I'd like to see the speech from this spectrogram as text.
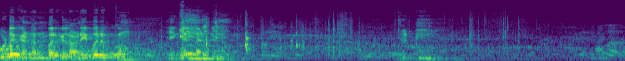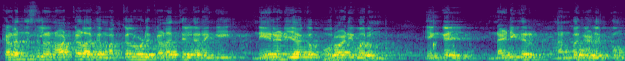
ஊடக நண்பர்கள் அனைவருக்கும் எங்கள் நன்றி. கடந்த சில நாட்களாக மக்களோடு களத்தில் இறங்கி நேரடியாக போராடி வரும் எங்கள் நடிகர் நண்பர்களுக்கும்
